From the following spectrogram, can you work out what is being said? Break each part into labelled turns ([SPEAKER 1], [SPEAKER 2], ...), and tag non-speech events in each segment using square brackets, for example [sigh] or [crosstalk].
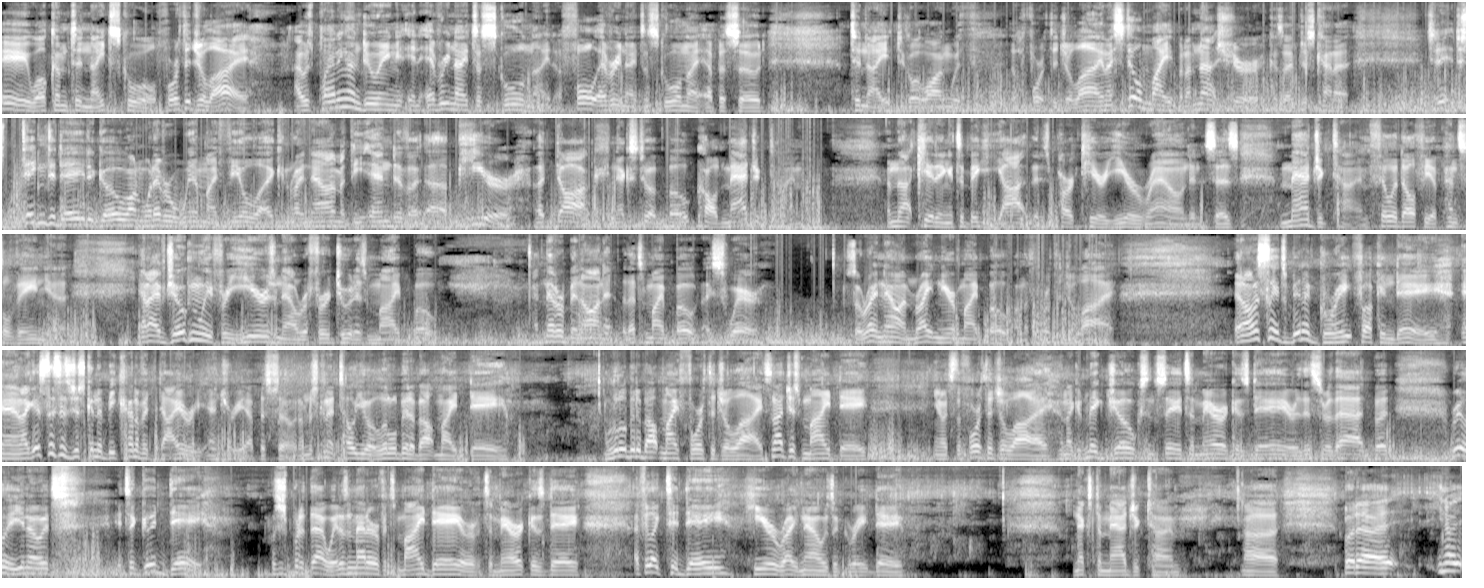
[SPEAKER 1] Hey, welcome to night school, 4th of July. I was planning on doing an Every Night's a School Night, a full Every Night's a School Night episode tonight to go along with the 4th of July, and I still might, but I'm not sure because I'm just kind of just taking today to go on whatever whim I feel like. And right now I'm at the end of a, a pier, a dock next to a boat called Magic Time. I'm not kidding. It's a big yacht that is parked here year round, and it says Magic Time, Philadelphia, Pennsylvania. And I've jokingly for years now referred to it as my boat. I've never been on it, but that's my boat, I swear. So right now I'm right near my boat on the 4th of July. And honestly, it's been a great fucking day. And I guess this is just going to be kind of a diary entry episode. I'm just going to tell you a little bit about my day, a little bit about my 4th of July. It's not just my day, you know, it's the 4th of July, and I could make jokes and say it's America's day or this or that, but really, you know, it's it's a good day. Let's just put it that way. It doesn't matter if it's my day or if it's America's day. I feel like today, here, right now, is a great day. Next to magic time. Uh, but, uh, you know,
